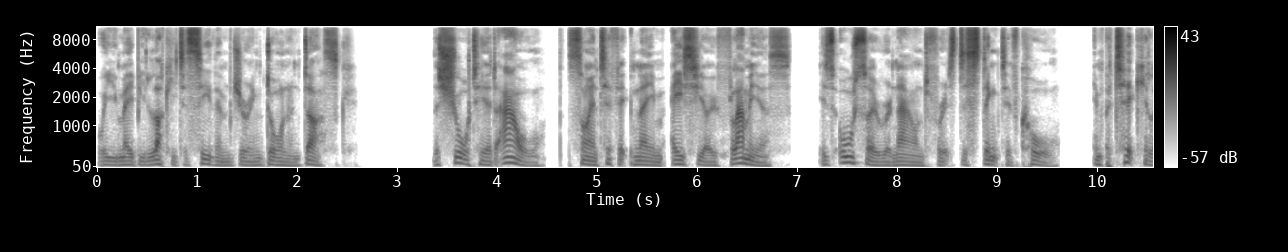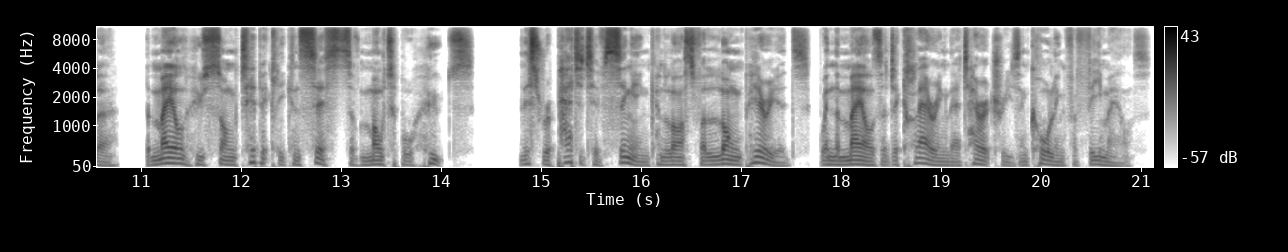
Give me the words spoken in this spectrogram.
where you may be lucky to see them during dawn and dusk. The short-eared owl, scientific name Asio flammeus, is also renowned for its distinctive call. In particular, the male whose song typically consists of multiple hoots this repetitive singing can last for long periods when the males are declaring their territories and calling for females.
